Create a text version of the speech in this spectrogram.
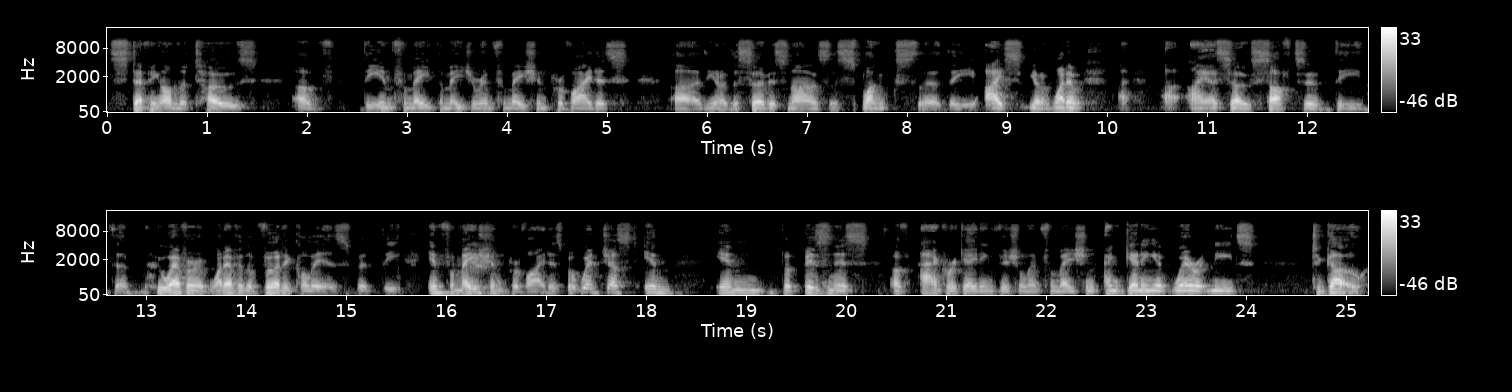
stepping on the toes of the informate the major information providers. Uh, you know the service ServiceNows, the Splunks, the the ICE, you know whatever. Uh, uh ISO soft, the the whoever whatever the vertical is, but the information providers. But we're just in in the business of aggregating visual information and getting it where it needs to go.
